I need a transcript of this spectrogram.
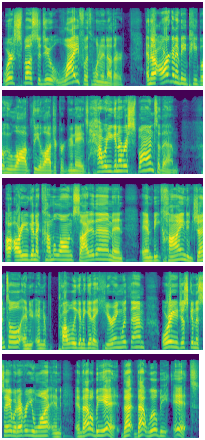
we're supposed to do life with one another. And there are going to be people who lob theological grenades. How are you going to respond to them? Are, are you going to come alongside of them and and be kind and gentle and you and you're probably going to get a hearing with them or are you just going to say whatever you want and and that'll be it. That that will be it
